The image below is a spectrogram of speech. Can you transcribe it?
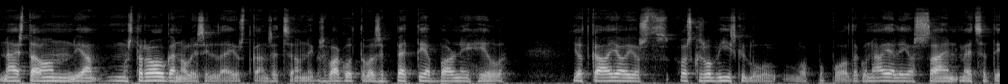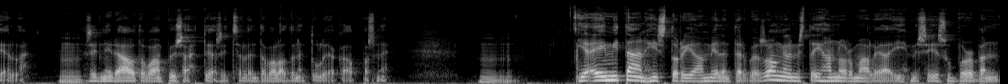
näistä on, ja musta Rogan oli silleen just kanssa, että se on niinku se vakuuttava se Betty ja Barney Hill, jotka ajoi, jos, olisiko se ollut 50-luvun loppupuolta, kun ne ajeli jossain metsätiellä. Hmm. Ja sitten niiden auto vaan pysähtyi ja sitten se lentävä tuli ja kaappasi ne. Hmm. Ja ei mitään historiaa mielenterveysongelmista, ihan normaalia ihmisiä, suburban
